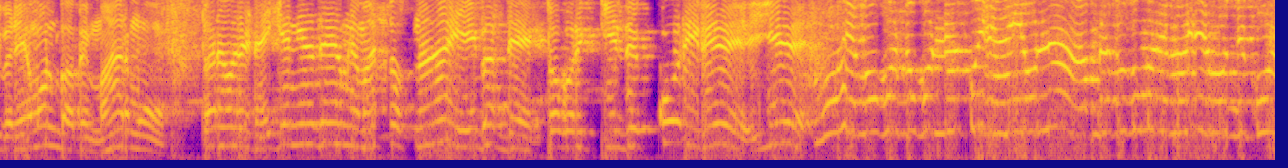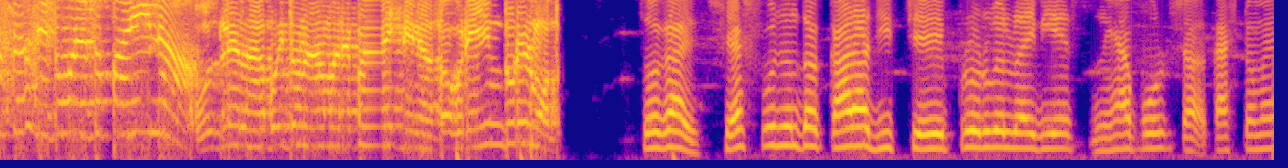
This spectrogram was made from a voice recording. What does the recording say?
এবার এমন ভাবে মারমু। তোর আমার ডাইকে নিয়ে যায় আমি মারছস না? এইবার দেখ তো করে কি যে করি রে ইয়ে। মুখে বকর বকর না কইরা আইও না আমরা তো তোমার মাঠের মধ্যে খুঁজতেছি তোমারে তো পাই না। বুঝলে লাভ হইতো না আমারে পাইতি না তো করে ইন্দুরের মতো। তো গাইস শেষ পর্যন্ত কারা জিতছে এই প্রো রোবেল ভাই বিএস নেহাপুর কাস্টমে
